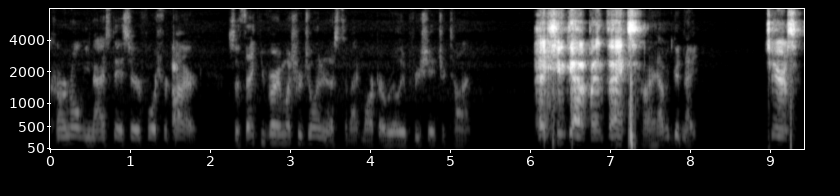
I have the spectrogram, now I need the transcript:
Colonel, United States Air Force, retired. So thank you very much for joining us tonight, Mark. I really appreciate your time. Hey, you got it, Ben. Thanks. All right, have a good night. Cheers.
